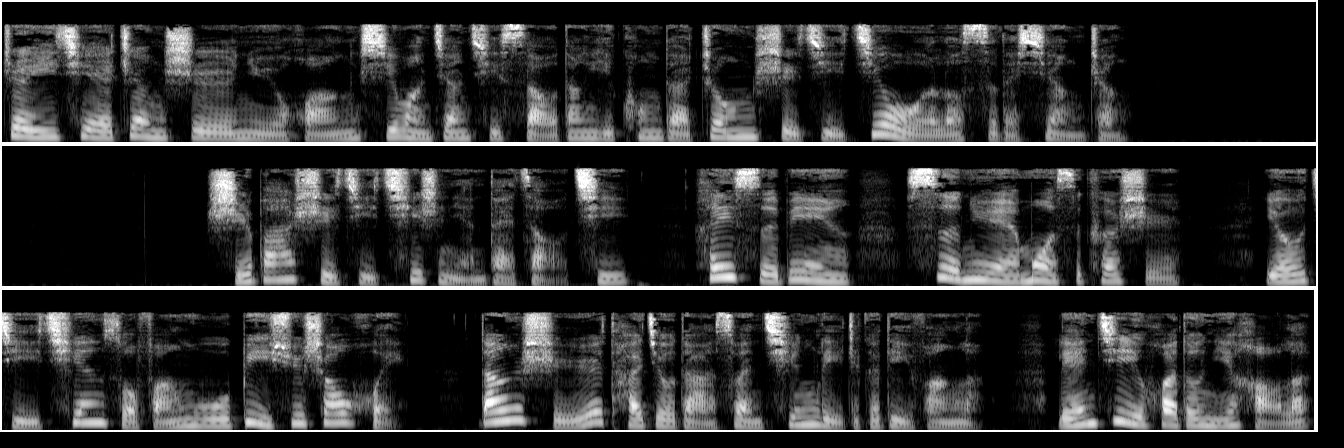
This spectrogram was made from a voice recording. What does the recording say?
这一切正是女皇希望将其扫荡一空的中世纪旧俄罗斯的象征。十八世纪七十年代早期，黑死病肆虐莫斯科时，有几千所房屋必须烧毁。当时他就打算清理这个地方了，连计划都拟好了，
